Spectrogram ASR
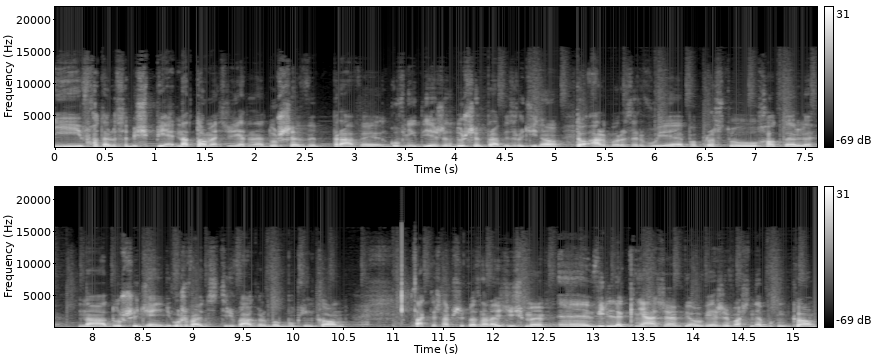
i w hotelu sobie śpię. Natomiast jeżeli jadę na dłuższe wyprawy, głównie gdy jeżdżę na dłuższe wyprawy z rodziną, to albo rezerwuję po prostu hotel na dłuższy dzień używając Trivago albo Booking.com, tak też na przykład znaleźliśmy e, willę Kniazia w Białowieży właśnie na Booking.com.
